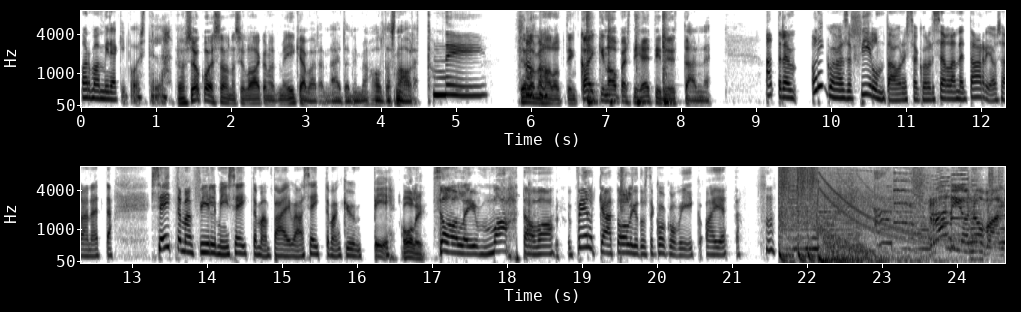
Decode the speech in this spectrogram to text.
varmaan minäkin voisin lähteä. Jos joku olisi sanonut silloin aikana, että me ikävärä näitä, niin me oltaisiin naurettu. Niin. Silloin me haluttiin kaikki nopeasti heti nyt tänne. Ajattelen, olikohan se Filmtownissa, kun oli sellainen tarjous aina, että seitsemän filmiä, seitsemän päivää, seitsemän kymppiä. Oli. Se oli mahtavaa. Pelkkää toljutusta koko viikko. Ai että. Radio Novan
